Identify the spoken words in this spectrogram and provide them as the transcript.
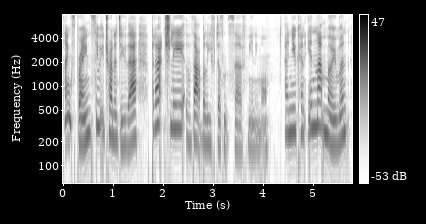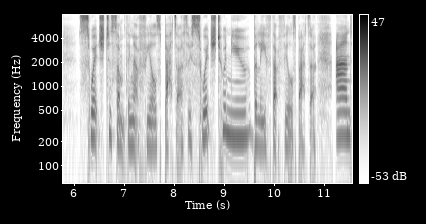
Thanks, brain. See what you're trying to do there. But actually, that belief doesn't serve me anymore. And you can, in that moment, switch to something that feels better. So, switch to a new belief that feels better. And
